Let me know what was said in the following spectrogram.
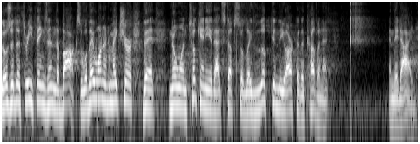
Those are the three things in the box. Well, they wanted to make sure that no one took any of that stuff, so they looked in the Ark of the Covenant and they died.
